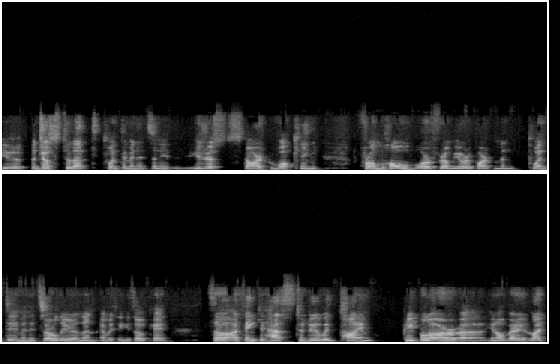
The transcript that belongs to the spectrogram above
you adjust to that 20 minutes, and you, you just start walking from home or from your apartment 20 minutes earlier, and then everything is okay. So I think it has to do with time. People are, uh, you know, very like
